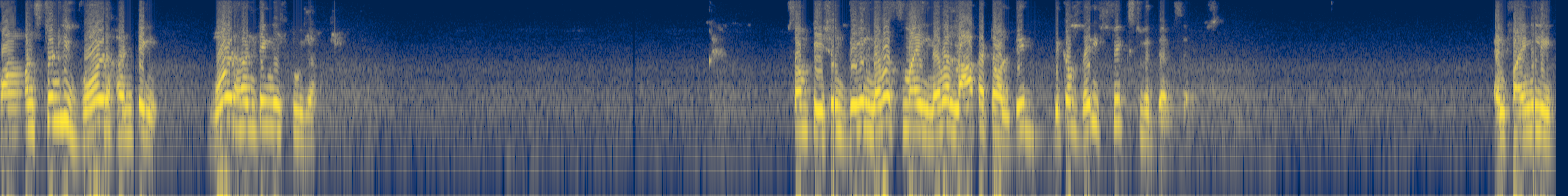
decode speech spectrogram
Constantly word hunting. Word hunting is Thuja. Some patients they will never smile, never laugh at all. They become very fixed with themselves. And finally,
